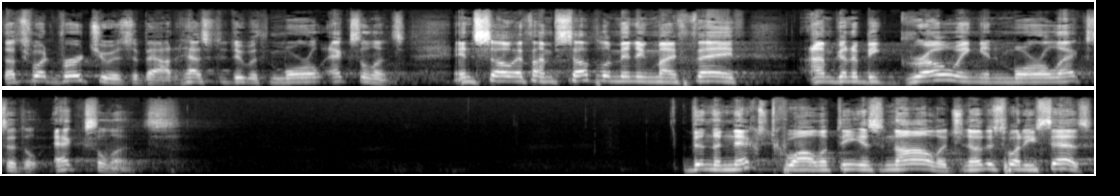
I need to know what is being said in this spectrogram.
That's what virtue is about. It has to do with moral excellence. And so, if I'm supplementing my faith, I'm going to be growing in moral excellence. Then the next quality is knowledge. Notice what he says.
